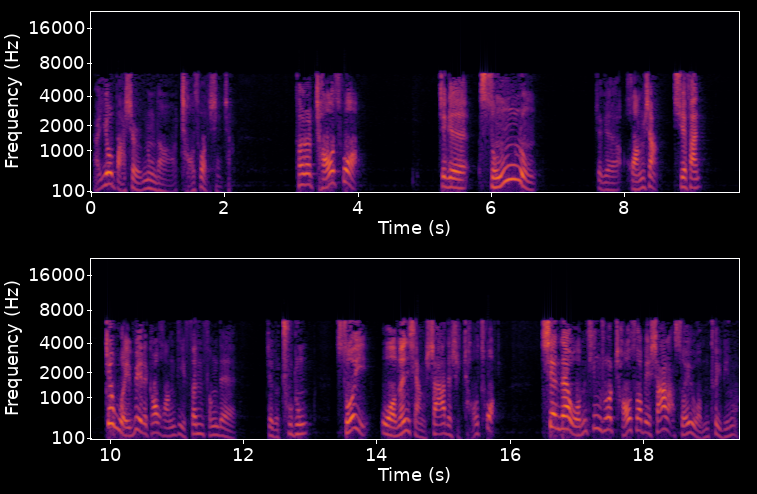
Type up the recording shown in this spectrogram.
啊，又把事儿弄到晁错的身上。他说晁错这个怂恿这个皇上削藩。”这违背了高皇帝分封的这个初衷，所以我们想杀的是晁错。现在我们听说晁错被杀了，所以我们退兵了。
